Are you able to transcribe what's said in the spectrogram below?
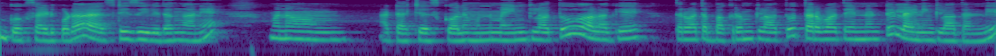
ఇంకొక సైడ్ కూడా యాస్టీజ్ ఈ విధంగానే మనం అటాచ్ చేసుకోవాలి. ముందు మెయిన్ క్లాత్ అలాగే తర్వాత బక్రం క్లాత్ తర్వాత ఏంటంటే లైనింగ్ క్లాత్ అండి.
